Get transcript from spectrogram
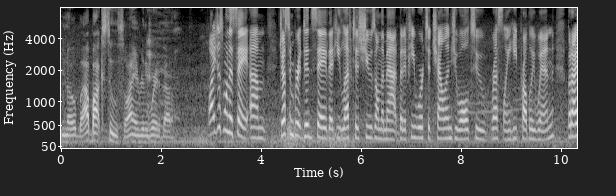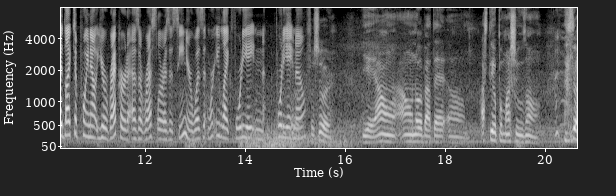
You know, but I box too, so I ain't really worried about him. Well, I just want to say, um, Justin Britt did say that he left his shoes on the mat, but if he were to challenge you all to wrestling, he'd probably win. But I'd like to point out your record as a wrestler, as a senior. Wasn't weren't you like 48 and 48 0? For sure. Yeah, I don't I don't know about that. Um, I still put my shoes on. so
